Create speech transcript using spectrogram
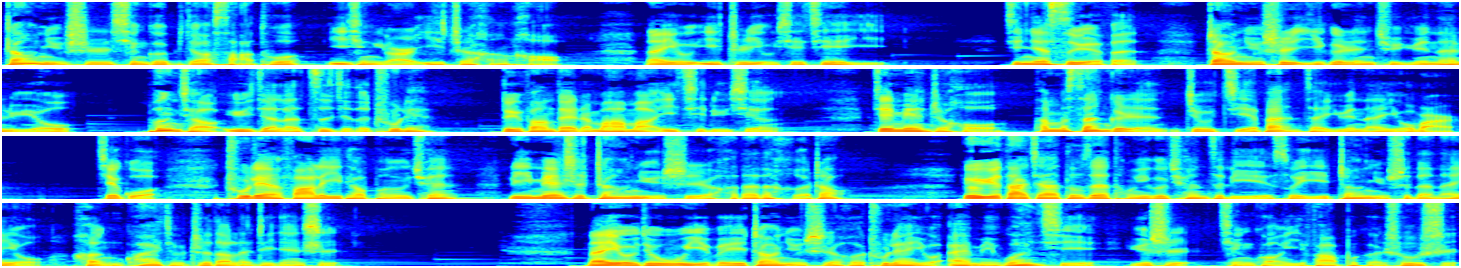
张女士性格比较洒脱，异性缘一直很好，男友一直有些介意。今年四月份，张女士一个人去云南旅游，碰巧遇见了自己的初恋，对方带着妈妈一起旅行。见面之后，他们三个人就结伴在云南游玩。结果，初恋发了一条朋友圈，里面是张女士和他的合照。由于大家都在同一个圈子里，所以张女士的男友很快就知道了这件事。男友就误以为张女士和初恋有暧昧关系，于是情况一发不可收拾。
